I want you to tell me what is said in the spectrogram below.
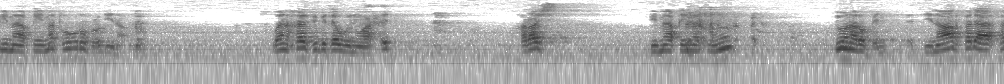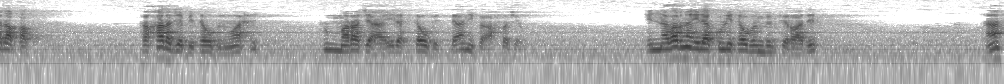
بما قيمته ربع دينار. وإن خرجت بثوب واحد خرجت بما قيمته دون ربع دينار فلا فلا قطع فخرج بثوب واحد ثم رجع إلى الثوب الثاني فأخرجه. إن نظرنا إلى كل ثوب بانفراده ها؟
